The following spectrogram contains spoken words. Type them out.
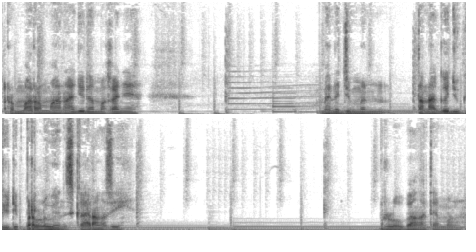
remah-remahan aja udah makanya manajemen tenaga juga diperluin sekarang sih. Perlu banget emang.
